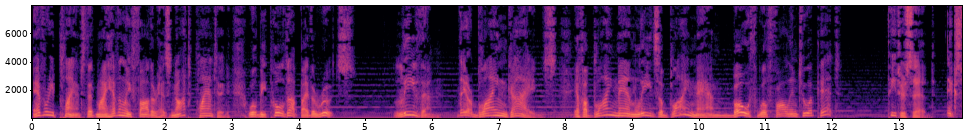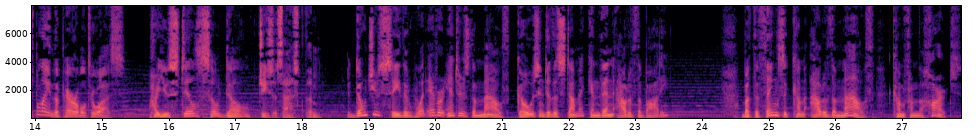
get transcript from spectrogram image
Every plant that my heavenly Father has not planted will be pulled up by the roots. Leave them. They are blind guides. If a blind man leads a blind man, both will fall into a pit. Peter said, Explain the parable to us. Are you still so dull? Jesus asked them, Don't you see that whatever enters the mouth goes into the stomach and then out of the body? But the things that come out of the mouth come from the heart,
